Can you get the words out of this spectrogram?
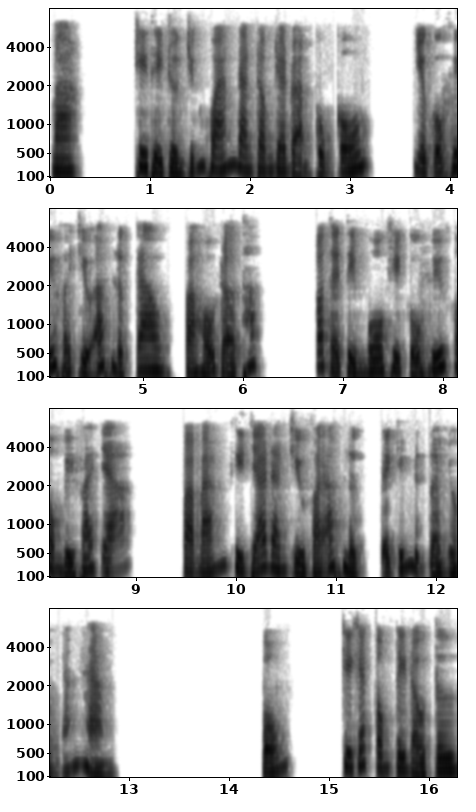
3. Khi thị trường chứng khoán đang trong giai đoạn củng cố, nhiều cổ phiếu phải chịu áp lực cao và hỗ trợ thấp, có thể tìm mua khi cổ phiếu không bị phá giá và bán khi giá đang chịu phải áp lực để kiếm được lợi nhuận ngắn hạn. 4. Khi các công ty đầu tư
